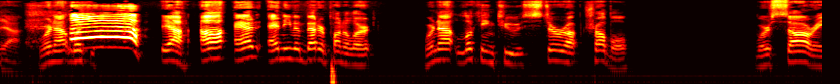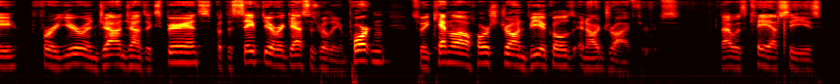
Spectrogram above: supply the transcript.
yeah, we're not looking. Ah! Yeah, uh, and, and even better, pun alert, we're not looking to stir up trouble. We're sorry for your and John John's experience, but the safety of our guests is really important, so we can't allow horse drawn vehicles in our drive throughs. That was KFC's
